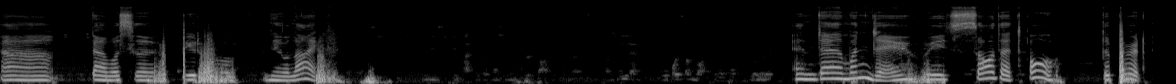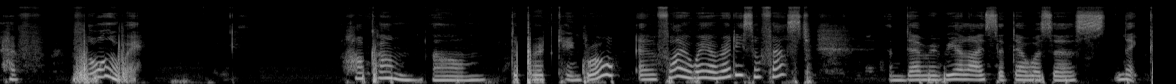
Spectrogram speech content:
Uh, that was a beautiful new life. And then one day we saw that oh, the bird have flown away. How come um, the bird can grow and fly away already so fast? And then we realized that there was a snake,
